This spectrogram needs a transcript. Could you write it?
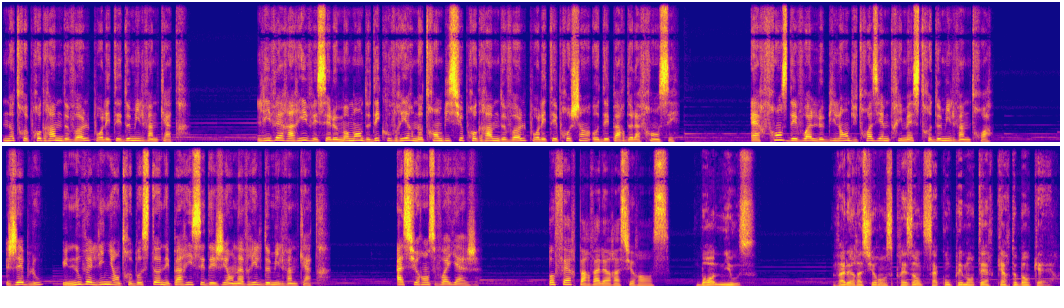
notre programme de vol pour l'été 2024. L'hiver arrive et c'est le moment de découvrir notre ambitieux programme de vol pour l'été prochain au départ de la France. Air France dévoile le bilan du troisième trimestre 2023. JetBlue, une nouvelle ligne entre Boston et Paris CDG en avril 2024. Assurance Voyage. Offert par Valeur Assurance. Broad News. Valeur Assurance présente sa complémentaire carte bancaire.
